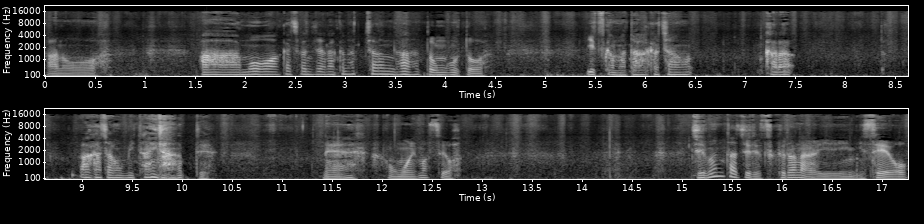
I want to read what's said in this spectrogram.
あのああ、もう赤ちゃんじゃなくなっちゃうんだと思うと、いつかまた赤ちゃんから赤ちゃんを見たいなって、ね、思いますよ。自分たちで作らないにせよ、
